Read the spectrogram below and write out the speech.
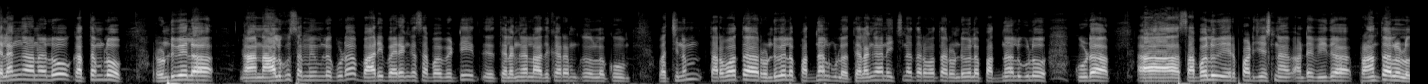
తెలంగాణలో గతంలో రెండు వేల నాలుగు సమయంలో కూడా భారీ బహిరంగ సభ పెట్టి తెలంగాణ తెలంగాణలో అధికారంలోకి వచ్చినాం. తర్వాత రెండు వేల పద్నాలుగులో తెలంగాణ ఇచ్చిన తర్వాత రెండు వేల పద్నాలుగులో కూడా సభలు ఏర్పాటు చేసిన అంటే వివిధ ప్రాంతాలలో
